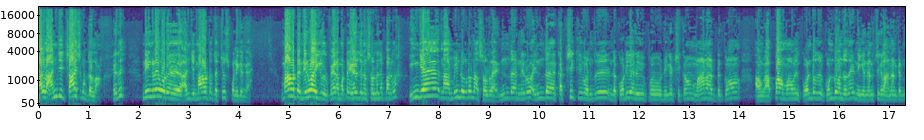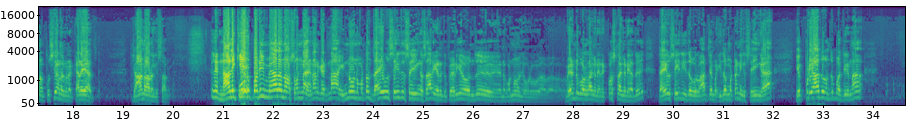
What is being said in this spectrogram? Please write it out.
அதில் அஞ்சு சாய்ஸ் கொடுத்துடலாம். எது? நீங்களே ஒரு அஞ்சு மாவட்டத்தை சூஸ் பண்ணிக்கோங்க. மாவட்ட நிர்வாகிகள் பேரை மட்டும் எழுதுங்கன்னு சொல்லுங்க பார்க்கலாம். இங்கே நான் மீண்டும் கூட நான் சொல்கிறேன் இந்த நிர்வா இந்த கட்சிக்கு வந்து இந்த கொடியறிவிப்பு நிகழ்ச்சிக்கும் மாநாட்டுக்கும் அவங்க அப்பா அம்மாவையும் கொண்டது கொண்டு வந்ததை நீங்கள் நினச்சிக்கலாம். என்னன்னு கேட்டால் புசியான கிடையாது. ஜான் ஆரோக்கியசாமி. இல்லை நாளைக்கு ஒரு படி மேல நான் சொன்னேன். என்னன்னு கேட்டேன்னா இன்னொன்று மட்டும் தயவு செய்து செய்யுங்க சார். எனக்கு பெரிய வந்து எனக்கு ஒன்றும் ஒரு வேண்டுகோள்லாம் கிடையாது ரெக்வஸ்ட்லாம் கிடையாது. தயவு செய்து இதை ஒரு வார்த்தை இதை மட்டும் நீங்கள் செய்யுங்க. எப்படியாவது வந்து பார்த்தீங்கன்னா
